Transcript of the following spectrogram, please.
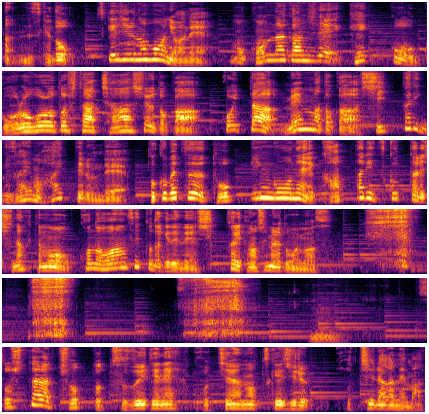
たんですけどつけ汁の方にはねもうこんな感じで結構ゴロゴロとしたチャーシューとかこういったメンマとかしっかり具材も入ってるんで、特別トッピングをね、買ったり作ったりしなくても、このワンセットだけでね、しっかり楽しめると思います。うん。そしたらちょっと続いてね、こちらのつけ汁。こちらがね、真っ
